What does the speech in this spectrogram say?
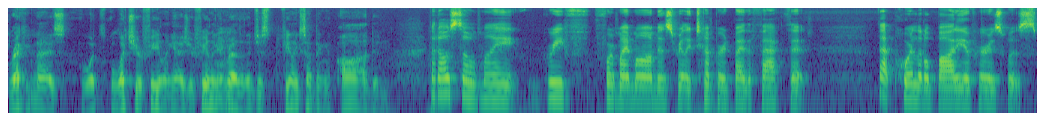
recognize what what you're feeling as you're feeling it, rather than just feeling something odd and But also, my grief for my mom is really tempered by the fact that that poor little body of hers was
